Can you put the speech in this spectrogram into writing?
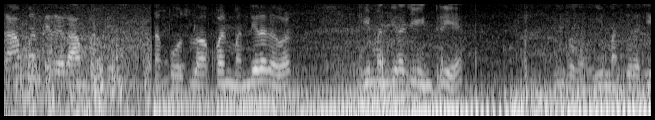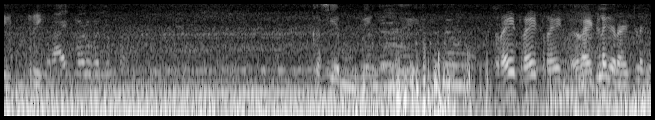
राम मंदिर आहे राम मंदिर. आता पोचलो आपण मंदिराजवळ. ही मंदिराची एंट्री आहे. ही बघा ही मंदिराची एंट्री कशी आहे राईट राईट राईट राईटला घे राईटला घे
